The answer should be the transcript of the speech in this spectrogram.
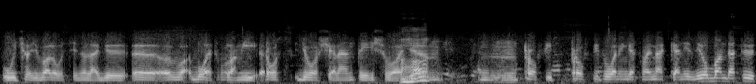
úgyhogy valószínűleg uh, volt valami rossz gyors jelentés, vagy um, profit, profit warning, ezt majd meg kell nézni jobban, de hát ő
